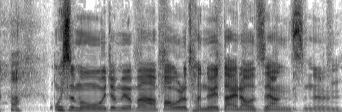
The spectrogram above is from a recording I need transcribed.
为什么我就没有办法把我的团队带到这样子呢？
